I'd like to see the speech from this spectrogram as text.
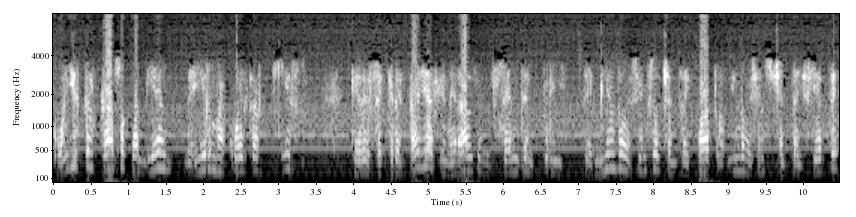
O ahí está el caso también de Irma Cuellar Kiss, que de secretaria general del CEN del PRI de 1984 a 1987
